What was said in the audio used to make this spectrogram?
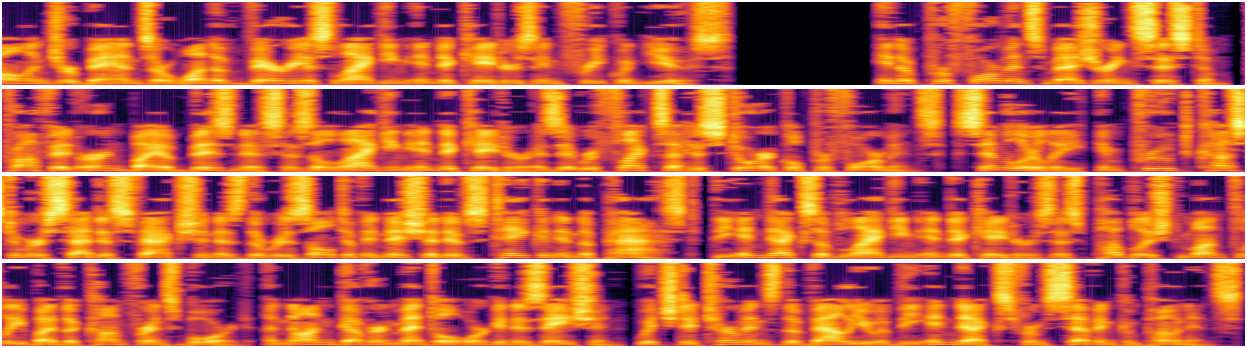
Bollinger Bands are one of various lagging indicators in frequent use. In a performance measuring system, profit earned by a business is a lagging indicator as it reflects a historical performance. Similarly, improved customer satisfaction is the result of initiatives taken in the past. The Index of Lagging Indicators is published monthly by the Conference Board, a non governmental organization, which determines the value of the index from seven components.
